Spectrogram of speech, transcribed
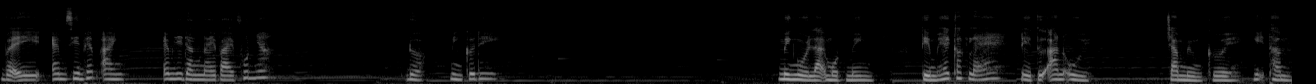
Vậy em xin phép anh, em đi đằng này vài phút nhé. Được, mình cứ đi. Mình ngồi lại một mình, tìm hết các lẽ để tự an ủi. Cha mỉm cười, nghĩ thầm.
